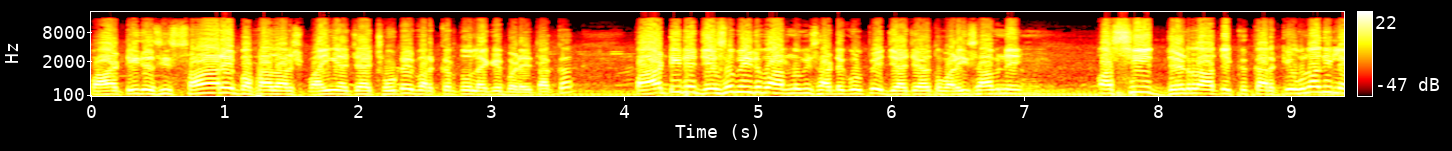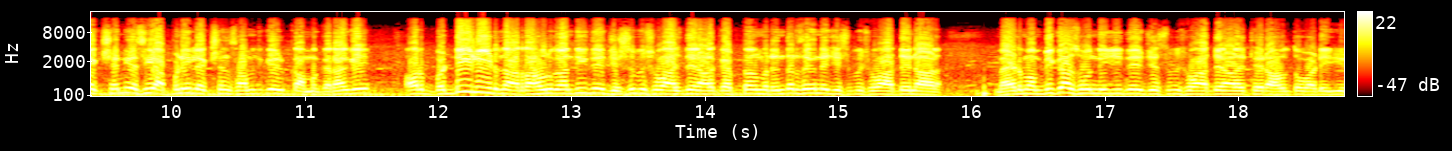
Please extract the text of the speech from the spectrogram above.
ਪਾਰਟੀ ਦੇ ਅਸੀਂ ਸਾਰੇ ਵਫਾਦਾਰ ਸਿਪਾਹੀ ਆ ਚਾਹੇ ਛੋਟੇ ਵਰਕਰ ਤੋਂ ਲੈ ਕੇ ਬੜੇ ਤੱਕ, ਪਾਰਟੀ ਦੇ ਜਿਸ ਉਮੀਦਵਾਰ ਨੂੰ ਵੀ ਸਾਡੇ ਕੋਲ ਭੇਜਿਆ, ਚਾਹੇ ਤਵਾੜੀ ਸਾਹਿਬ ਨੇ ਅਸੀਂ ਦਿਨ ਰਾਤ ਇੱਕ ਕਰਕੇ ਉਹਨਾਂ ਦੀ ਇਲੈਕਸ਼ਨ ਦੀ ਅਸੀਂ ਆਪਣੀ ਇਲੈਕਸ਼ਨ ਸਮਝ ਕੇ ਕੰਮ ਕਰਾਂਗੇ। ਔਰ ਵੱਡੀ ਲੀਡ ਨਾਲ ਰਾਹੁਲ ਗਾਂਧੀ ਨੇ ਜਿਸ ਵਿਸ਼ਵਾਸ ਦੇ ਨਾਲ ਕੈਪਟਨ ਅਮਰਿੰਦਰ ਸਿੰਘ ਨੇ ਜਿਸ ਵਿਸ਼ਵਾਸ ਦੇ ਨਾਲ ਮੈਡਮ ਅੰਬਿਕਾ ਸੋਨੀ ਜੀ ਨੇ ਜਿਸ ਵਿਸ਼ਵਾਸ ਦੇ ਨਾਲ ਇੱਥੇ ਰਾਹੁਲ ਤਵਾੜੀ ਜੀ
